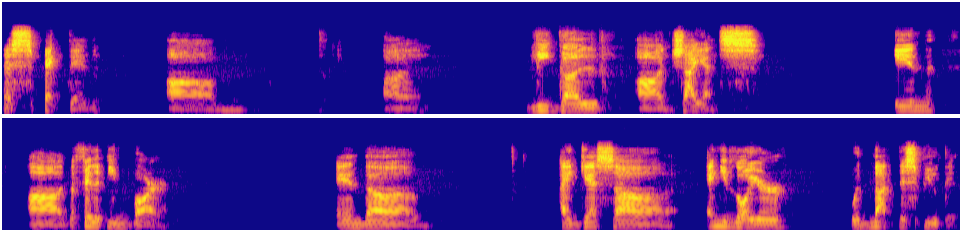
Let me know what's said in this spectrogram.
respected um, uh, legal uh, giants in uh, the Philippine bar. And uh, I guess uh, any lawyer would not dispute it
